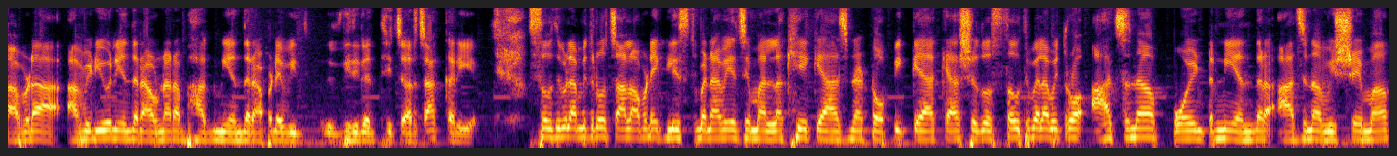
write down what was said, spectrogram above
આપણા આ વિડીયોની અંદર આવનારા ભાગની અંદર આપણે વિગતથી ચર્ચા કરીએ. સૌથી પહેલાં મિત્રો ચાલો આપણે એક લિસ્ટ બનાવીએ જેમાં લખીએ કે આજના ટોપિક કયા કયા છે. તો સૌથી પહેલાં મિત્રો આજના પોઈન્ટની અંદર, આજના વિષયમાં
